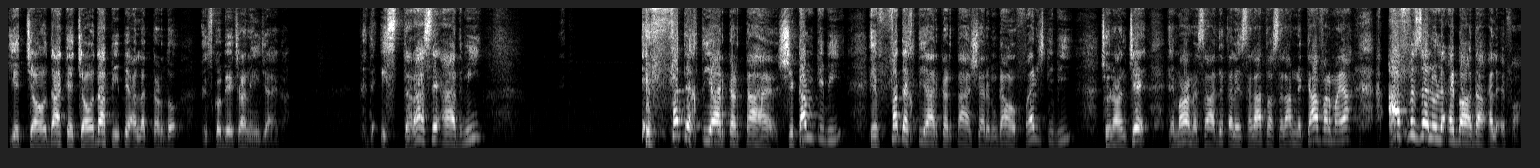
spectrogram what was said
یہ چودہ کے چودہ پیپے الگ کر دو، اس کو بیچا نہیں جائے گا۔ کہتے اس طرح سے آدمی عفت اختیار کرتا ہے، شکم کی بھی عفت اختیار کرتا ہے، شرمگاہ و فرض کی بھی۔ چنانچہ امام صادق علیہ السلام نے کیا فرمایا؟ افضل العبادہ العفاف۔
